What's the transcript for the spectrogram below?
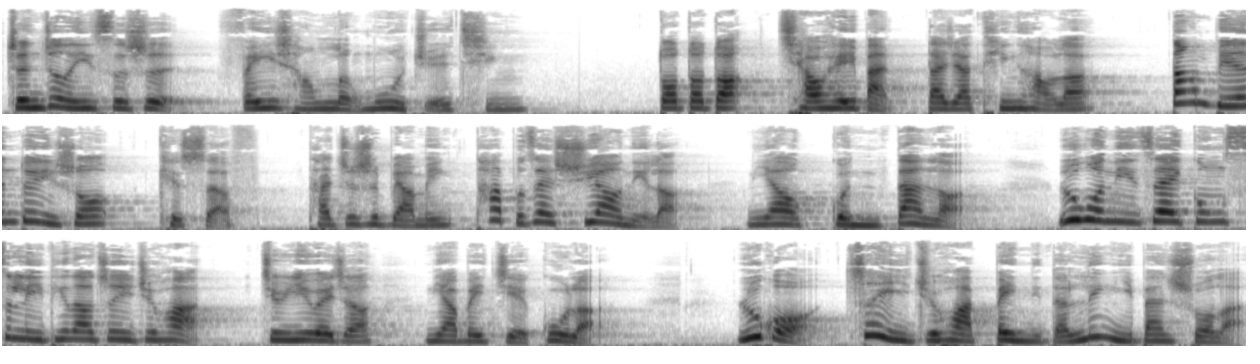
真正的意思是非常冷漠绝情。哆哆哆，敲黑板，大家听好了。当别人对你说 “kiss off”，他就是表明他不再需要你了，你要滚蛋了。如果你在公司里听到这一句话，就意味着你要被解雇了。如果这一句话被你的另一半说了，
